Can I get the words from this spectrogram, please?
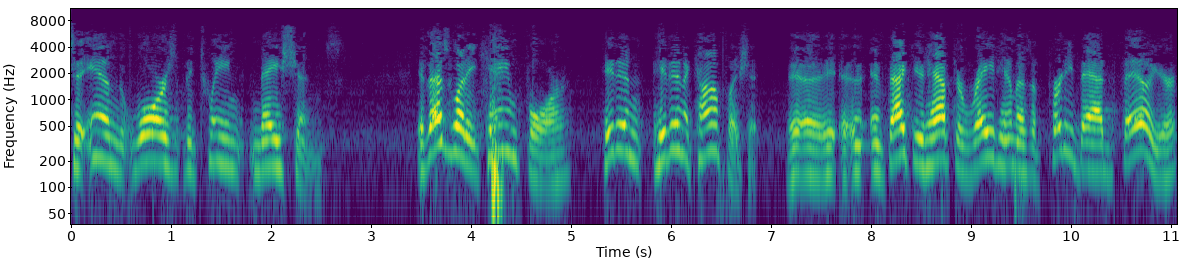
to end wars between nations. If that's what he came for, he didn't, he didn't accomplish it. Uh, in fact, you'd have to rate him as a pretty bad failure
